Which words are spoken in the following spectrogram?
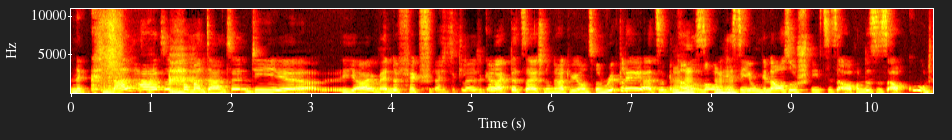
eine knallharte Kommandantin, die äh, ja im Endeffekt vielleicht die gleiche Charakterzeichnung hat wie unsere Ripley. Also genau Mhm, so mhm. ist sie und genau so spielt sie es auch und das ist auch gut,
